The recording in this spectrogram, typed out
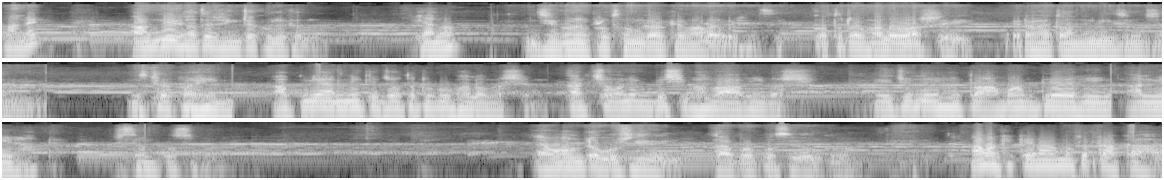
মানে? আন্নির হাতে রিংটা খুলে ফেলুন। কেন? জীবনে প্রথম কাউকে ভালোবেসেছে। কতটা ভালোবাসি এটা হয়তো আমি নিজেও জানি মিস্টার ফাহিম আপনি আন্নিকে যতটুকু ভালোবাসেন তার চেয়ে অনেক বেশি ভালো আমি বাসি এই জন্যই হয়তো আমার দেয়া রিং আন্নির হাতে। পসিবল অ্যামাউন্টটা বসিয়ে দিন তারপর পসিবল করুন। আমাকে কেনার মতো টাকা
